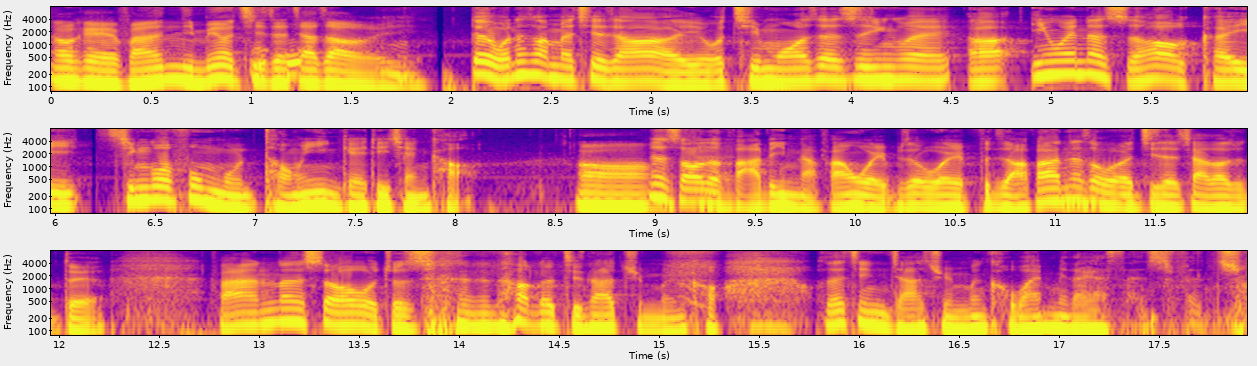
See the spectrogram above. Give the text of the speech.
OK，反正你没有汽车驾照而已。我我对我那时候没有汽车驾照而已，我骑摩托车是因为呃，因为那时候可以经过父母同意，可以提前考。哦，那时候的法令呢、啊，反正我也不是，我也不知道。反正那时候我有机车驾照就对了。反正那时候我就是 到了警察局门口，我在警察局门口外面大概三十分钟，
